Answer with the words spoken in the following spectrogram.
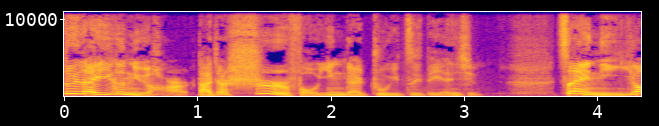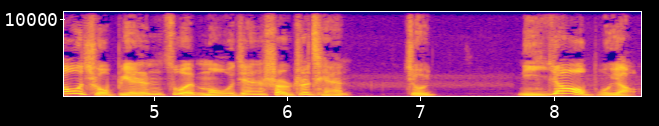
对待一个女孩，大家是否应该注意自己的言行？在你要求别人做某件事之前，就你要不要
